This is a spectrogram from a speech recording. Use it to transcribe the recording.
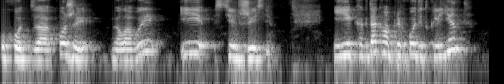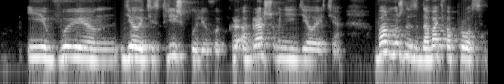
уход за кожей головы и стиль жизни. И когда к вам приходит клиент, и вы делаете стрижку или вы окрашивание делаете, вам нужно задавать вопросы.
